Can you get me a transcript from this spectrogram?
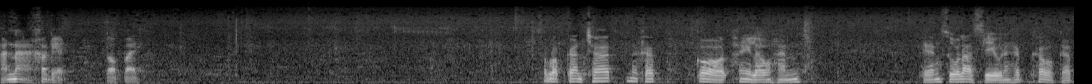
หันหน้าเข้าแดดต่อไปสำหรับการชาร์จนะครับ ก็ให้เราหันแผงโซลาร์เซลล์นะครับ เข้ากับ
